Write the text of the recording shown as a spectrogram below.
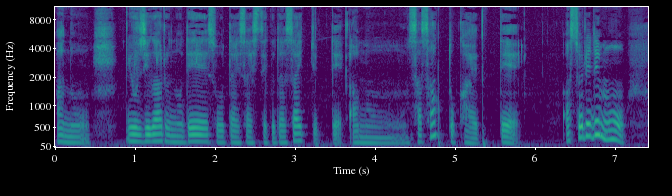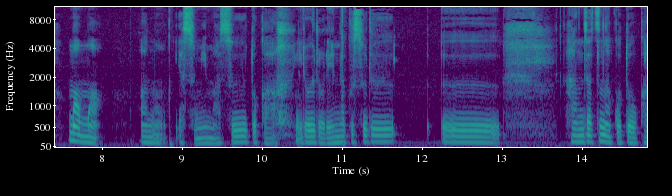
あの用事があるので早退させてくださいって言ってあのささっと帰ってあそれでもまあまああの休みますとか いろいろ連絡する煩雑なことを考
